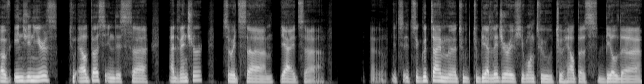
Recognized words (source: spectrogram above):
of engineers to help us in this uh, adventure. So it's um, yeah, it's uh, uh, it's it's a good time uh, to to be at Ledger if you want to to help us build uh,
